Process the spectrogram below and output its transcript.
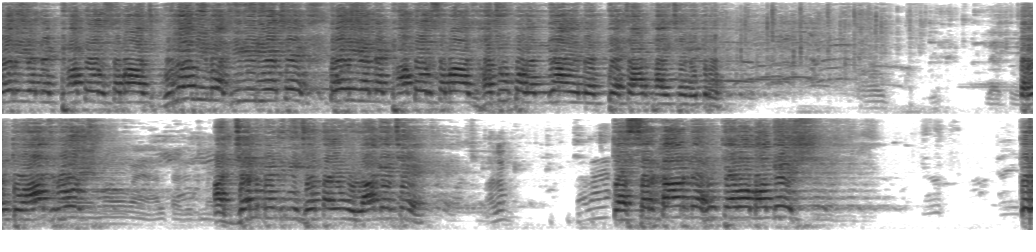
કોળી અને ઠાકોર સમાજ ગુલામીમાં જીવી રહ્યો છે. કોળી અને ઠાકોર સમાજ હજુ પણ અન્યાય અને અત્યાચાર થાય છે મિત્રો. પરંતુ આજ રોજ આ જનમેદની જોતા એવું લાગે છે કે સરકારને હું કહેવા માંગીશ કે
